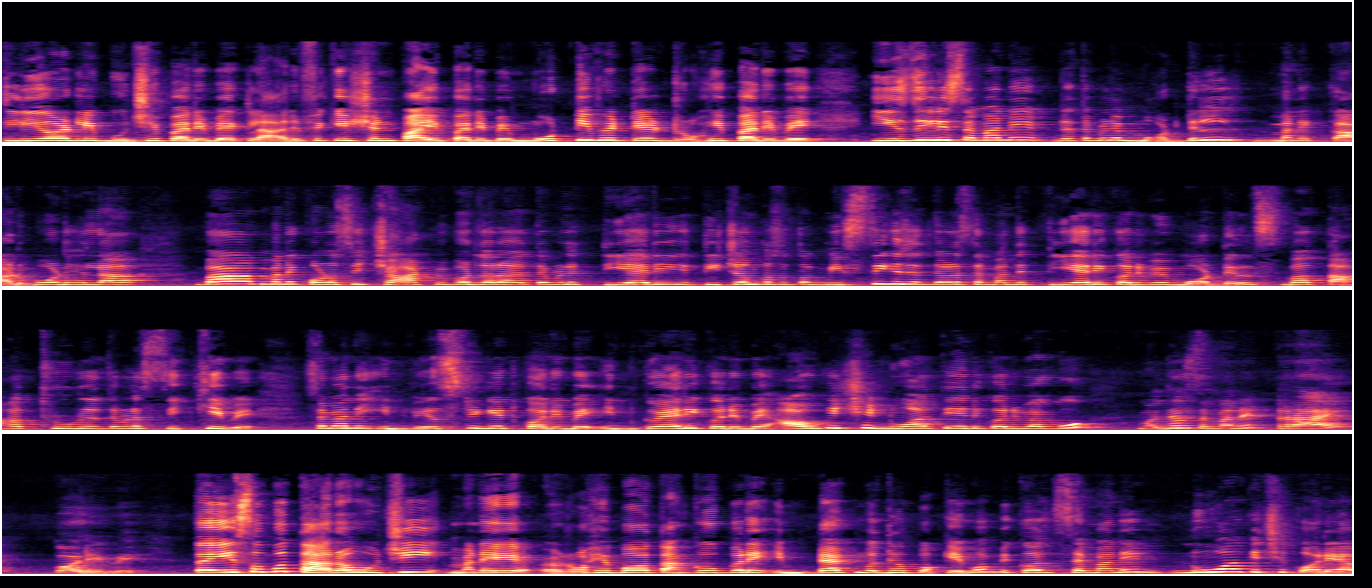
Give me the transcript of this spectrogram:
क्लीयरली बुझीपारे क्लारिफिकेसन पाइपर मोटेड रही पारे इजिली से मडेल मानते कार्डबोर्ड है बा मानने कौन चार्ट पेपर द्वारा जो टीचर सहित मिसिक जोरी करेंगे मडेल्स थ्रु जो शिखे से इनभेस्टिगेट करेंगे इनक्वारी करेंगे आउ कि नुआ या ट्राए करेंगे तो ये सब तार हूँ मानने रोबर इंपैक्ट पकेब बिकज से नुआ किसी कराया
